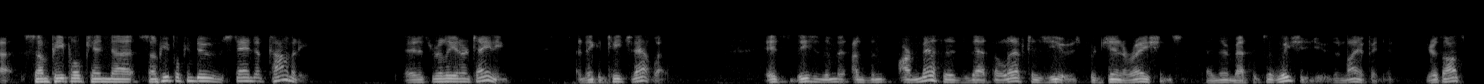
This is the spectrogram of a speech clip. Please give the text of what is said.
Uh, some people can uh, some people can do stand up comedy, and it's really entertaining, and they can teach that way. It's these are the, uh, the our methods that the left has used for generations, and they're methods that we should use, in my opinion. Your thoughts?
